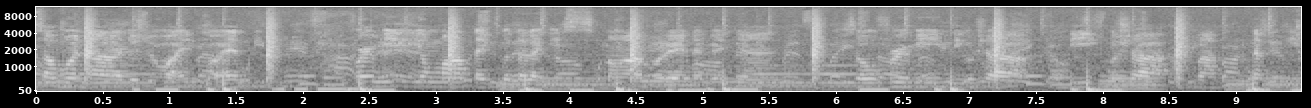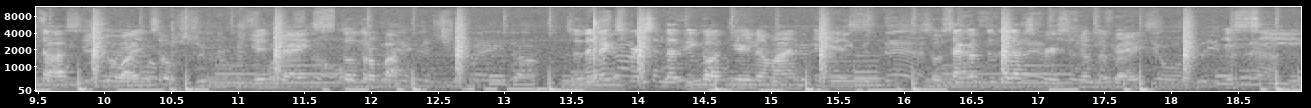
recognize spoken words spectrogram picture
someone na jojowain ko. And for me, yung mga type ko talaga is mga morena ganyan. So for me, hindi ko siya, hindi ko siya nakikita as jojowain. So yun guys, totropahin. So the next person that we got here naman is, so second to the last person na to guys, is si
